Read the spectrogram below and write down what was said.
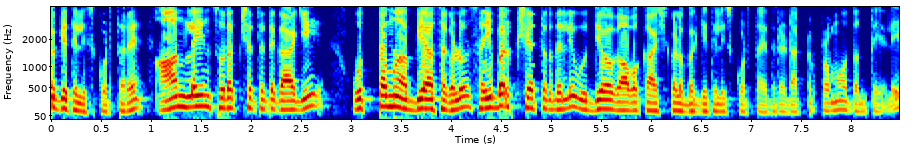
ಬಗ್ಗೆ ತಿಳಿಸಿಕೊಡ್ತಾರೆ. ಆನ್ಲೈನ್ ಸುರಕ್ಷತೆಗಾಗಿ ಉತ್ತಮ ಅಭ್ಯಾಸಗಳು ಸೈಬರ್ ಕ್ಷೇತ್ರದಲ್ಲಿ ಉದ್ಯೋಗ ಅವಕಾಶಗಳ ಬಗ್ಗೆ ತಿಳಿಸಿಕೊಡ್ತಾ ಇದ್ದಾರೆ ಡಾಕ್ಟರ್ ಪ್ರಮೋದ್ ಅಂತ ಹೇಳಿ.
